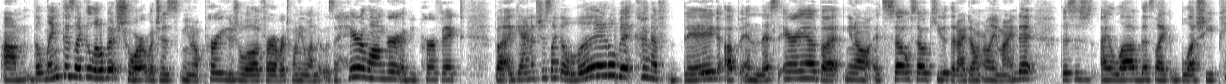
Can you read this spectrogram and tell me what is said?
Um, the length is like a little bit short, which is, you know, per usual of Forever 21. If it was a hair longer, it'd be perfect. But again, it's just like a little bit kind of big up in this area, but you know, it's so, so cute that I don't really mind it. This is, I love this like blushy pink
